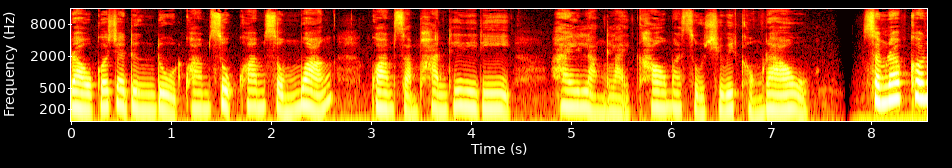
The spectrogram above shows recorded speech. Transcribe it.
เราก็จะดึงดูดความสุขความสมหวัง ความสัมพันธ์ที่ดีๆ ให้หลั่งไหลเข้ามาสู่ชีวิตของเราสำหรับคน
